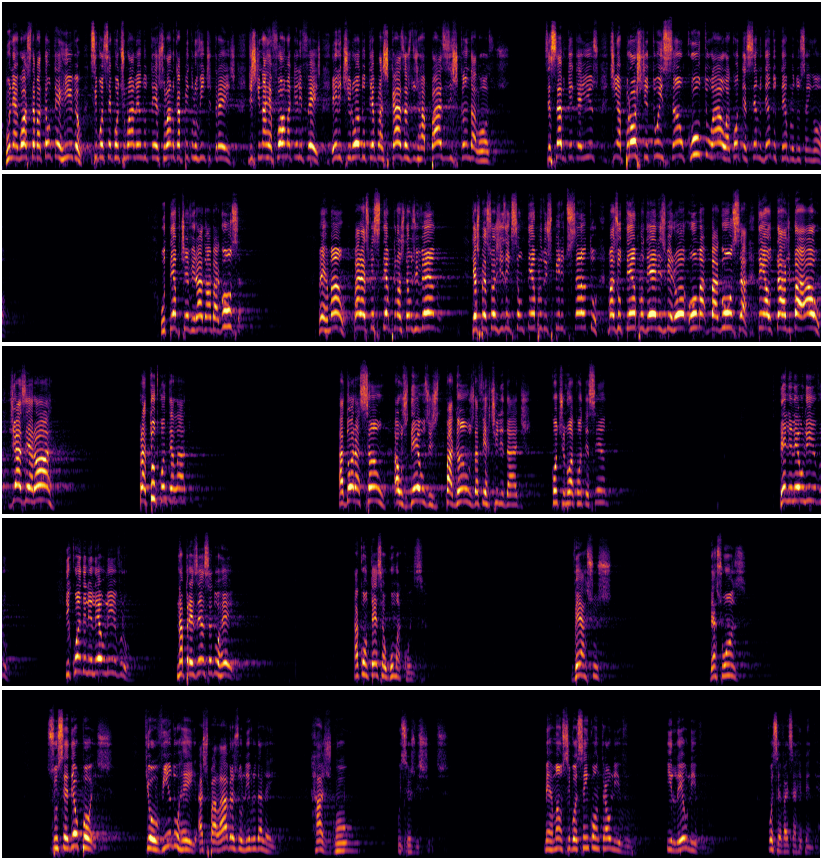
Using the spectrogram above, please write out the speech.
O negócio estava tão terrível, se você continuar lendo o texto lá no capítulo 23, diz que na reforma que ele fez, ele tirou do templo as casas dos rapazes escandalosos. Você sabe o que é isso? Tinha prostituição cultural acontecendo dentro do templo do Senhor. O templo tinha virado uma bagunça. Meu irmão, parece que esse tempo que nós estamos vivendo que as pessoas dizem que são templo do Espírito Santo, mas o templo deles virou uma bagunça. Tem altar de Baal, de Azeró, para tudo quanto é lado. Adoração aos deuses pagãos da fertilidade continua acontecendo. Ele lê o livro, e quando ele lê o livro, na presença do rei, acontece alguma coisa. Versos Verso 11. Sucedeu, pois, que ouvindo o rei as palavras do livro da lei, rasgou os seus vestidos. Meu irmão, se você encontrar o livro e ler o livro, você vai se arrepender.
